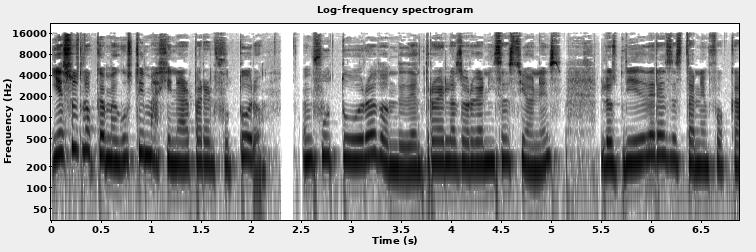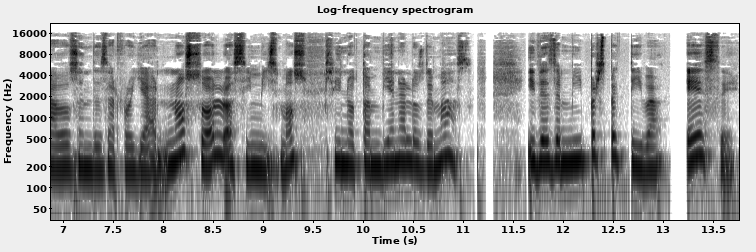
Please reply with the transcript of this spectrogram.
y eso es lo que me gusta imaginar para el futuro. Un futuro donde dentro de las organizaciones los líderes están enfocados en desarrollar no solo a sí mismos, sino también a los demás. Y desde mi perspectiva, ese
